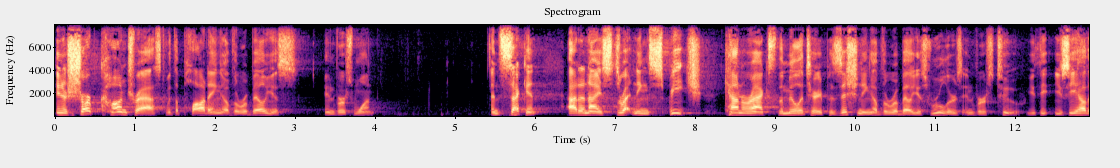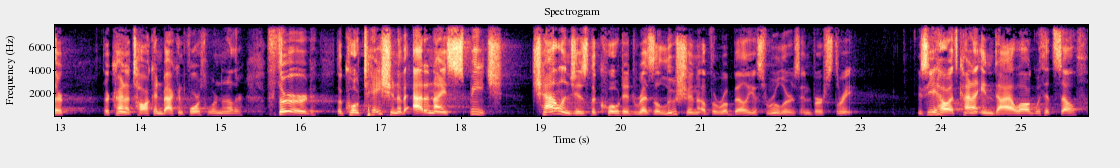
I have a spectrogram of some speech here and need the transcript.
in a sharp contrast with the plotting of the rebellious in verse 1. And second, Adonai's threatening speech counteracts the military positioning of the rebellious rulers in verse 2. You, th- you see how they're, they're kind of talking back and forth with one another? Third, the quotation of Adonai's speech challenges the quoted resolution of the rebellious rulers in verse 3. You see how it's kind of in dialogue with itself?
